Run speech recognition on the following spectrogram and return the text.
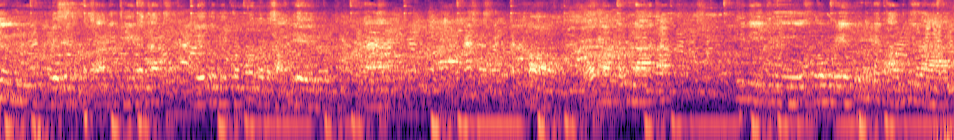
นึงหรือเป็นภาษาอีกทีนะครับหรือจะมีคนต้องไปประสาเองนะฮะก็ขอความกรุณาครับที่นี่คือโรงเรียนที่ไม่ตามวิทยา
